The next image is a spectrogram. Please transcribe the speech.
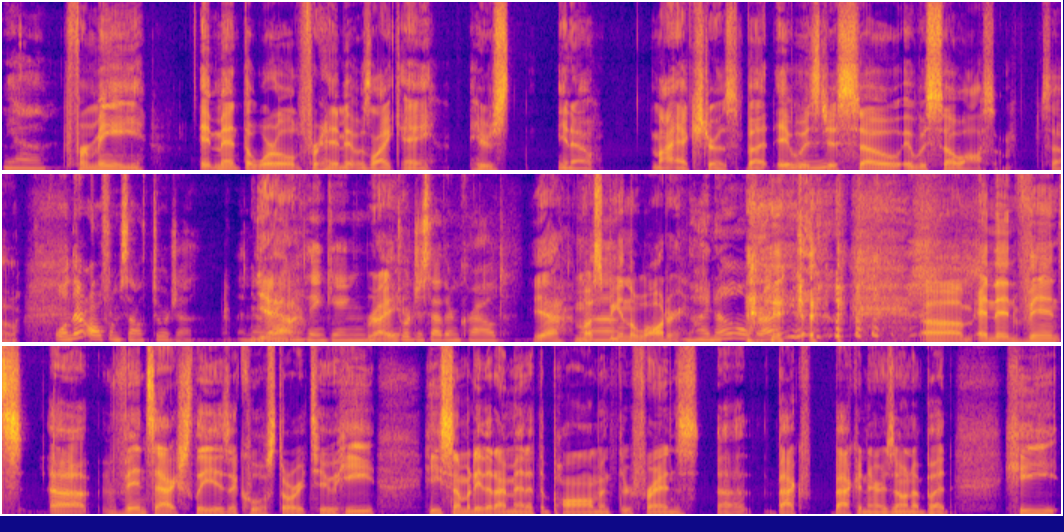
Yeah. for me it meant the world for him it was like, hey, here's, you know, my extras, but it was Mm-hmm. just so it was so awesome. So, Well, and they're all from South Georgia. And Yeah. I'm thinking, Right? Georgia Southern crowd. yeah, must be in the water. I know, right? Um, and then Vince, uh, Vince actually is a cool story too. He he's somebody that I met at the Palm and through friends uh, back back in Arizona, but he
